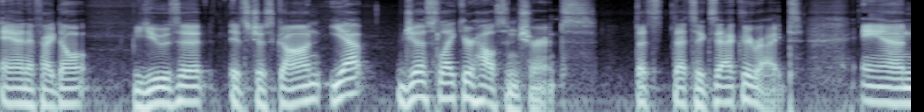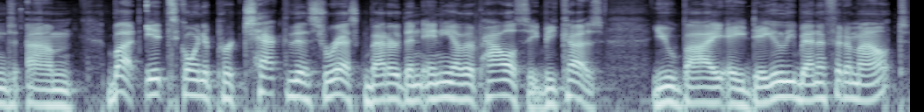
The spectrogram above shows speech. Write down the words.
and if I don't use it, it's just gone? Yep, just like your house insurance. That's that's exactly right. And um, but it's going to protect this risk better than any other policy because you buy a daily benefit amount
